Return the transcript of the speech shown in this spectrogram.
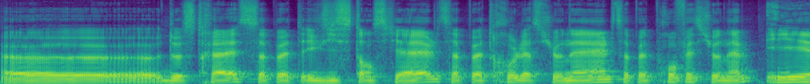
de stress. Ça peut être existentiel, ça peut être relationnel, ça peut être professionnel. Et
